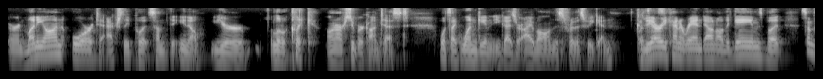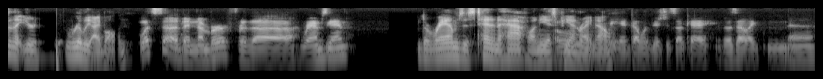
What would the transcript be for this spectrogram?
earned money on or to actually put something, you know, your little click on our super contest? What's like one game that you guys are eyeballing this for this weekend? Because we already kind of ran down all the games, but something that you're really eyeballing. What's uh, the number for the Rams game? The Rams is ten and a half on ESPN oh, right now. We hit double digits. Okay, if it was at like, nah.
